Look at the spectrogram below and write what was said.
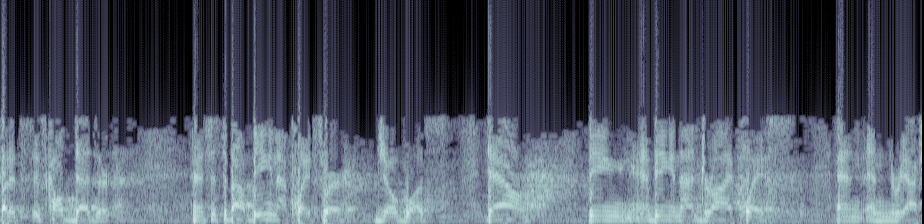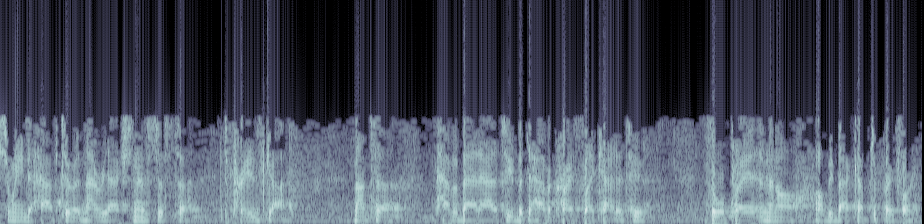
but it's it's called Desert, and it's just about being in that place where Job was, down, being being in that dry place and, and the reaction we need to have to it. And that reaction is just to, to praise God. Not to have a bad attitude, but to have a Christ like attitude. So we'll pray it and then I'll I'll be back up to pray for it.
